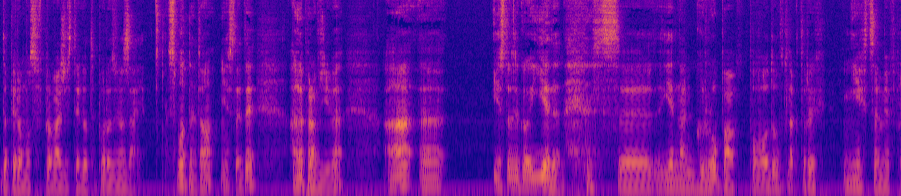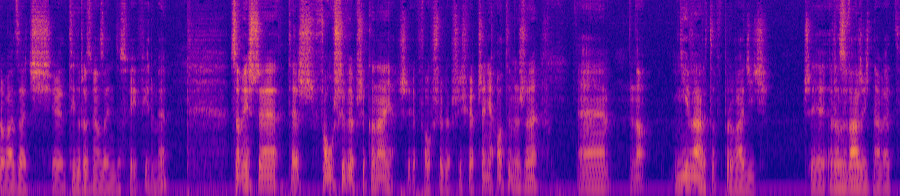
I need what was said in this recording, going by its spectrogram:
dopiero móc wprowadzić tego typu rozwiązania. Smutne to, niestety, ale prawdziwe. A e, jest to tylko jeden z jedna grupa powodów, dla których nie chcemy wprowadzać e, tych rozwiązań do swojej firmy. Są jeszcze też fałszywe przekonania, czy fałszywe przeświadczenia o tym, że e, no, nie warto wprowadzić, czy rozważyć nawet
